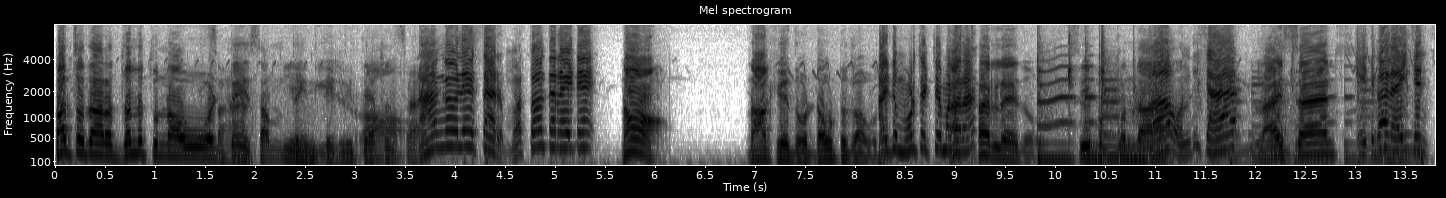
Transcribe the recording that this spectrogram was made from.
పంచదార జల్లుతున్నావు అంటే something is wrong. రాంగం లేదు సార్ మొత్తం అంతా రైటే. No. నాకేదో డౌట్గా ఉంది. అయితే మూడు చెక్ చేయమంటారా అక్కర్లేదు. సి బుక్ ఉందా ఆ, ఉంది సార్. లైసెన్స్? ఇదిగో లైసెన్స్.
